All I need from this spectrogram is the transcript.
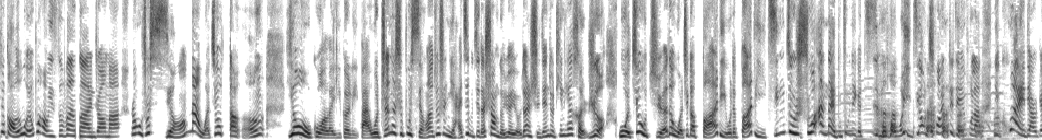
就搞得我又不好意思问了，你知道吗？然后我说行，那我就等。又过了一个礼拜，我真的是不行了。就是你还记不记得上个月有一段时间就天天很热，我就觉得我这个 body，我的 body 已经就是说按耐不住那个。寂寞，我已经要穿这件衣服了，你快点给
